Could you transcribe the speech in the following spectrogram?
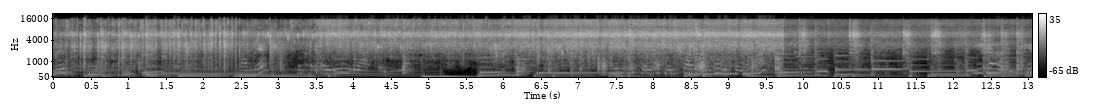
ಒಂದು ಸ್ವಲ್ಪ ಸ್ವಲ್ಪ ಕೆಂಪಾಗಂತ ಉಟ್ಕೊಳ್ಳೋಣ ಈಗ ನಾನು ಅದಕ್ಕೆ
